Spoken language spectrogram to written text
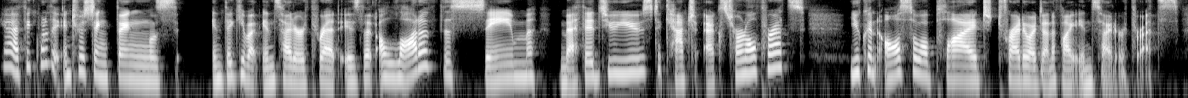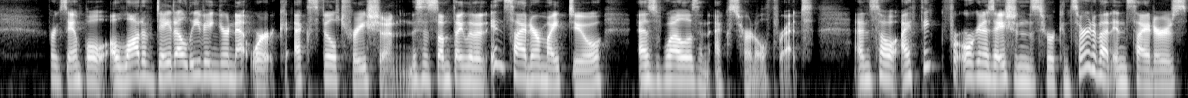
Yeah, I think one of the interesting things in thinking about insider threat is that a lot of the same methods you use to catch external threats, you can also apply to try to identify insider threats. For example, a lot of data leaving your network, exfiltration. This is something that an insider might do as well as an external threat. And so I think for organizations who are concerned about insiders,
